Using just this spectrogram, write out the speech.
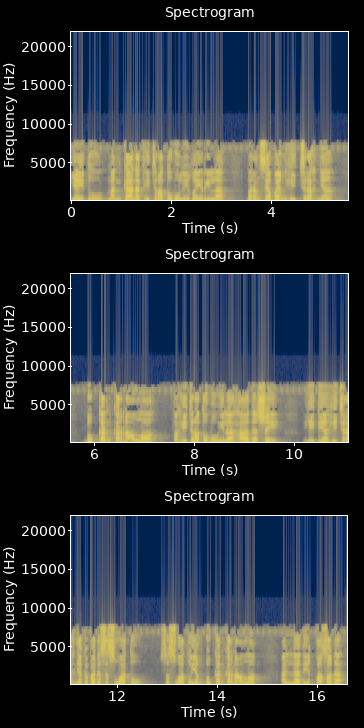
yaitu man kanat hijratuhu li ghairillah barang siapa yang hijrahnya bukan karena Allah fa hijratuhu ila hadza syai' dia hijrahnya kepada sesuatu sesuatu yang bukan karena Allah. Alladzi qasada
